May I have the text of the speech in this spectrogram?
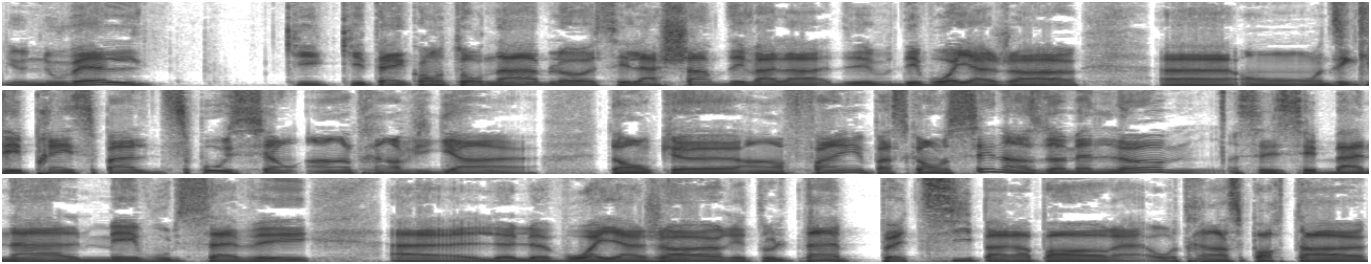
une nouvelle qui, est incontournable, c'est la charte des, des, voyageurs. Euh, on, dit que les principales dispositions entrent en vigueur. Donc, euh, enfin, parce qu'on le sait dans ce domaine-là, c'est banal, mais vous le savez, euh, le, voyageur est tout le temps petit par rapport au transporteur.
